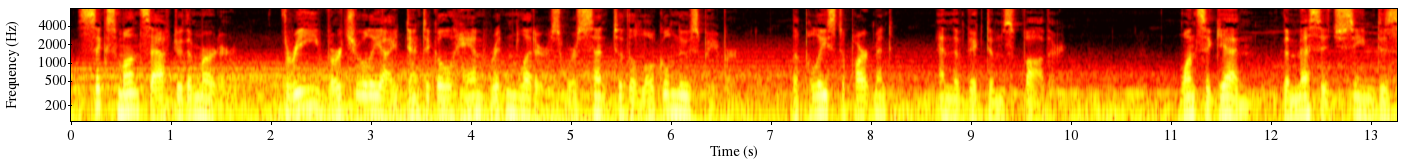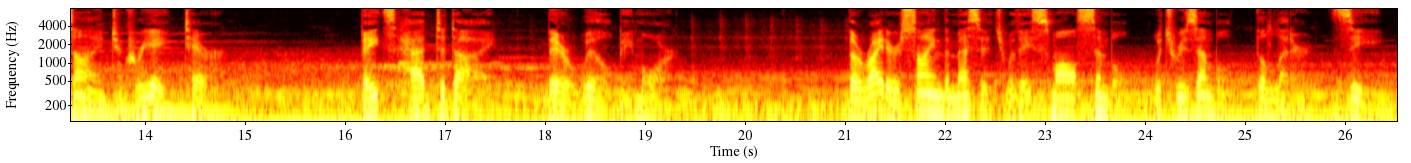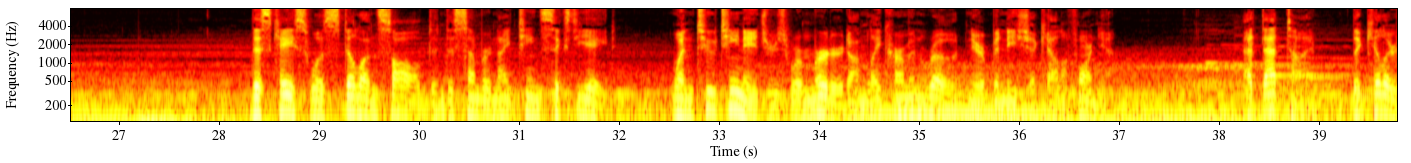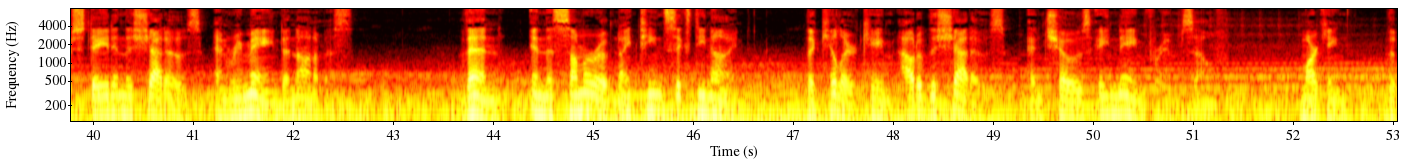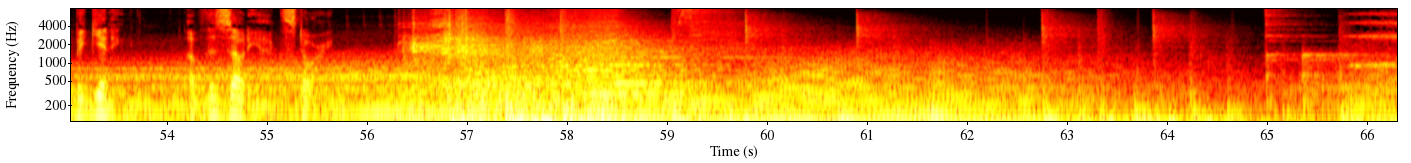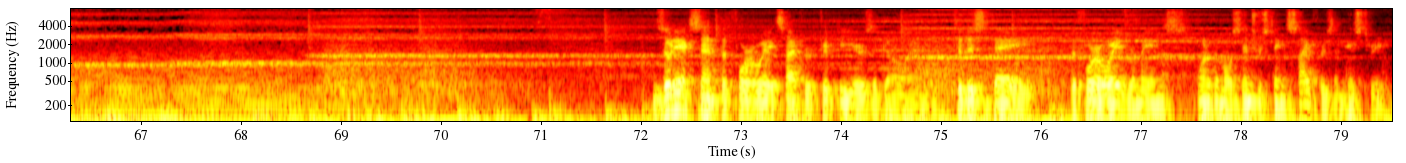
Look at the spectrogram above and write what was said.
Six months after the murder, three virtually identical handwritten letters were sent to the local newspaper, the police department, and the victim's father. Once again, the message seemed designed to create terror. Bates had to die. There will be more. The writer signed the message with a small symbol which resembled the letter Z. This case was still unsolved in December 1968 when two teenagers were murdered on Lake Herman Road near Benicia, California. At that time, the killer stayed in the shadows and remained anonymous. Then, in the summer of 1969, the killer came out of the shadows and chose a name for himself, marking the beginning of the Zodiac story. Zodiac sent the 408 cipher 50 years ago, and to this day, the 408 remains one of the most interesting ciphers in history.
